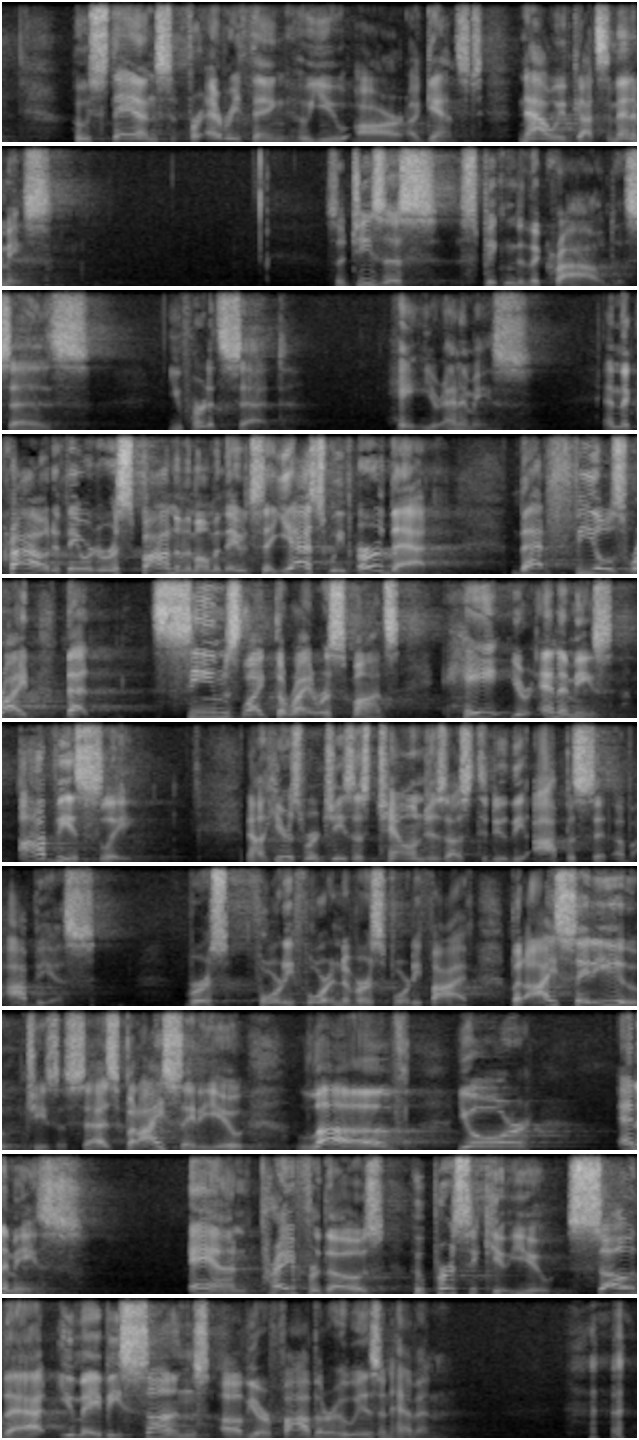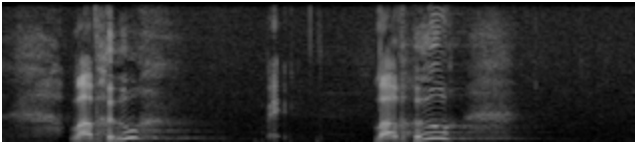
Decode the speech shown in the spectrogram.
who stands for everything who you are against. Now we've got some enemies. So Jesus, speaking to the crowd, says, You've heard it said, hate your enemies. And the crowd, if they were to respond in the moment, they would say, Yes, we've heard that. That feels right. That seems like the right response. Hate your enemies, obviously. Now, here's where Jesus challenges us to do the opposite of obvious. Verse 44 into verse 45. But I say to you, Jesus says, but I say to you, love your enemies and pray for those who persecute you, so that you may be sons of your Father who is in heaven. Love who? Wait. Love who?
